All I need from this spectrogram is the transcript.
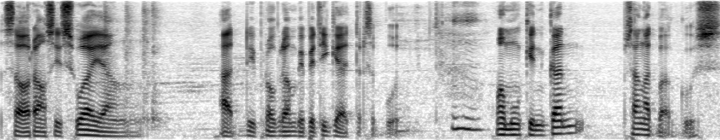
seorang siswa yang ada di program BP3 tersebut Mhm. memungkinkan sangat bagus.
